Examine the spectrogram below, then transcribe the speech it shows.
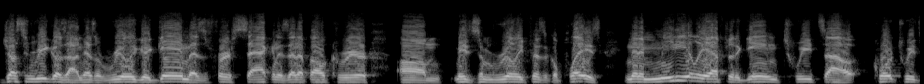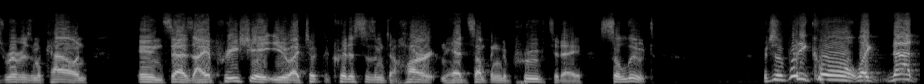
Justin Reid goes out and has a really good game, has his first sack in his NFL career, um, made some really physical plays. And then immediately after the game, tweets out, quote tweets Rivers McCown and says, I appreciate you. I took the criticism to heart and had something to prove today. Salute. Which is a pretty cool, like not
